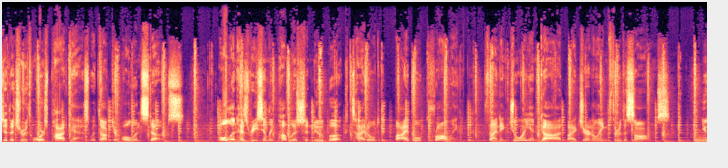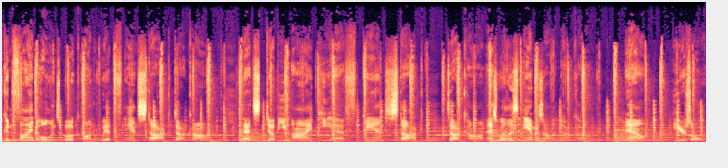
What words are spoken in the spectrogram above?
to the Truth Wars podcast with Dr. Olin Stubbs. Olin has recently published a new book titled Bible Crawling Finding Joy in God by Journaling Through the Psalms. You can find Olin's book on wipfandstock.com. That's W I P F and stock.com, as well as Amazon.com. Now, here's Olin.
